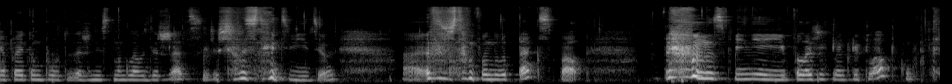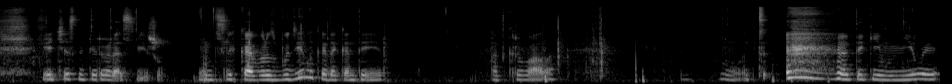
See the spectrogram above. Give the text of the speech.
Я по этому поводу даже не смогла удержаться и решила снять видео, а, чтобы он вот так спал, прямо на спине и положить на грудь лапку. Я, честно, первый раз вижу. Слегка его разбудила, когда контейнер открывала. Вот. Такие мы милые.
